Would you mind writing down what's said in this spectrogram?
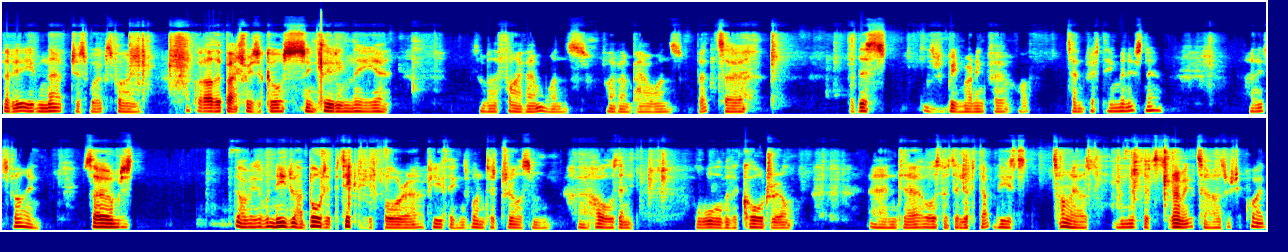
but even that just works fine. I've got other batteries, of course, including the uh, some of the five amp ones, five amp hour ones, but uh, but this has been running for what 10, 15 minutes now, and it's fine. So I'm just I mean, need I bought it particularly for uh, a few things. One to drill some uh, holes in a wall with a core drill, and uh, also to lift up these tiles. And these are ceramic tiles, which are quite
